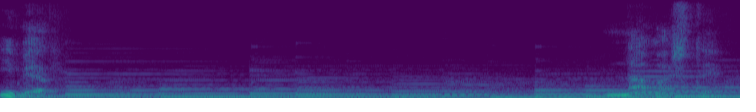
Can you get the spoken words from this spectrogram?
y ver. Namaste.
